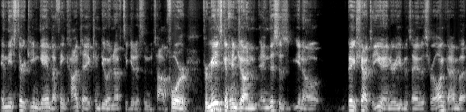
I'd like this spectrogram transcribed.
in these 13 games, I think Conte can do enough to get us in the top four. For me, it's going to hinge on, and this is, you know, big shout to you, Andrew. You've been saying this for a long time, but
